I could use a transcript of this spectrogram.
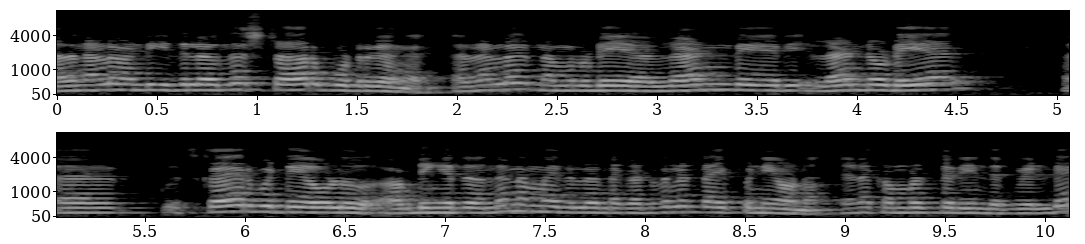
அதனால் வந்து இதில் வந்து ஸ்டார் போட்டிருக்காங்க. அதனால் நம்மளுடைய லேண்ட் ஏரி லேண்டோடைய ஸ்கொயர் ஃபீட் எவ்வளோ அப்படிங்கிறத வந்து நம்ம இதில் இந்த கட்டத்தில் டைப் பண்ணி ஆகணும். ஏன்னா கம்பல்சரி இந்த ஃபீல்டு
